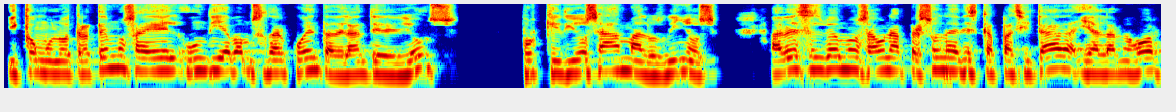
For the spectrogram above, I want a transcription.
y como lo tratemos a él, un día vamos a dar cuenta delante de Dios, porque Dios ama a los niños. A veces vemos a una persona discapacitada y a lo mejor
